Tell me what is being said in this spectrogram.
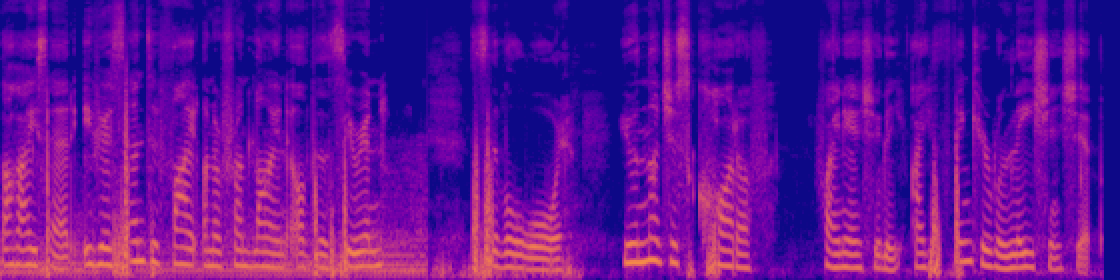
Like I said, if you're sent to fight on the front line of the Syrian civil war, you're not just caught off financially. I think your relationship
